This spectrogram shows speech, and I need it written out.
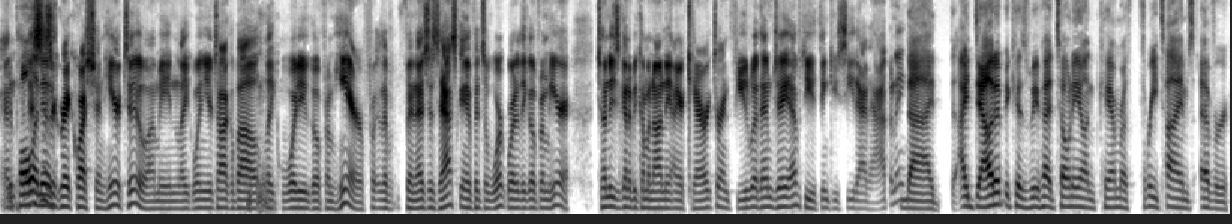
And this is is- a great question here too. I mean, like when you talk about like where do you go from here? For the Finesse is asking if it's a work, where do they go from here? Tony's going to become an on-air character and feud with MJF. Do you think you see that happening? Nah, I, I doubt it because we've had Tony on camera three times ever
